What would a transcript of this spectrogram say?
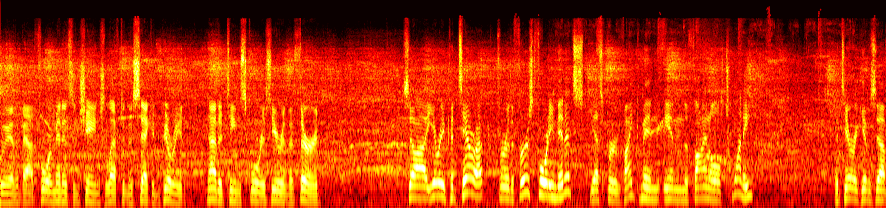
with about four minutes and change left in the second period. Neither team scores here in the third. Saw uh, Jiri Patera for the first 40 minutes. Jesper Vikman in the final 20. Patera gives up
